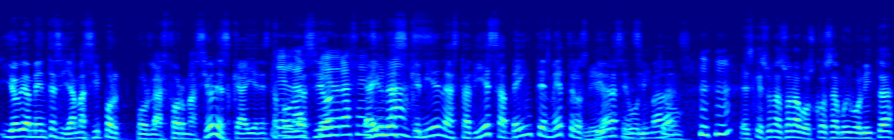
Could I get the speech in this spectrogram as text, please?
Y, y obviamente se llama así por, por las formaciones que hay en esta De las población. hay unas que miden hasta 10 a 20 metros, Mira, piedras encimadas. Es que es una zona boscosa muy bonita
